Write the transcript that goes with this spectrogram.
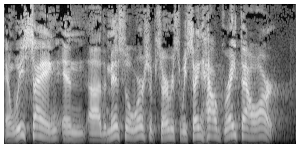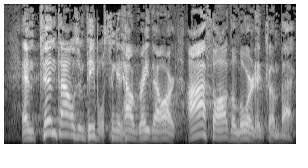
And we sang in uh, the minstrel worship service, we sang How Great Thou Art. And 10,000 people singing How Great Thou Art. I thought the Lord had come back.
